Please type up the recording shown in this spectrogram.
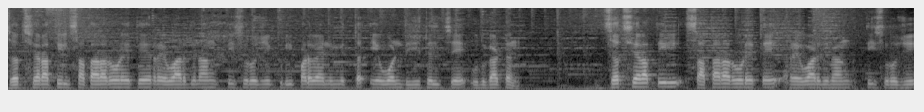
जत शहरातील सातारा रोड येथे रविवार दिनांक तीस रोजी गुढीपाडव्यानिमित्त ए वन डिजिटलचे उद्घाटन. जत शहरातील सातारा रोड येथे रविवार दिनांक तीस रोजी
